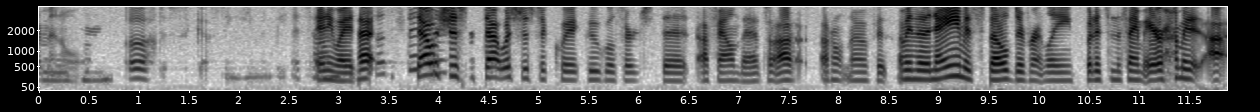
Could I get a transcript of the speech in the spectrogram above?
criminal. Mhm. Ugh, disgusting human being. It sounds Anyway, that suspicious. that was just that was just a quick Google search that I found that. So I I don't know if it. I mean, the name is spelled differently, but it's in the same area. I mean, it, I,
